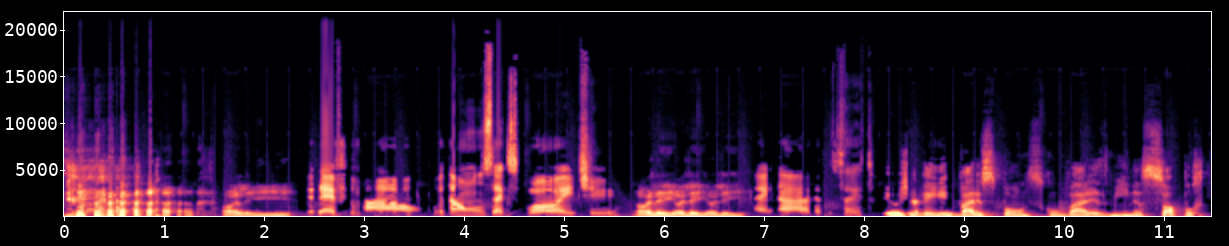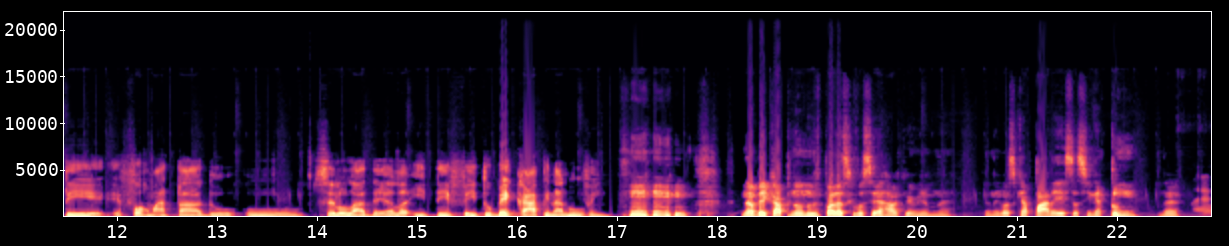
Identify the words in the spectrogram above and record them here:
olha aí. PDF do mal, botar uns exploit, Olha aí, olha aí, olha aí. aí dá, dá tudo certo. Eu já ganhei vários pontos com várias minas só por ter é, formatado o celular dela e ter feito o backup na nuvem. Na backup na nuvem parece que você é hacker mesmo, né? É um negócio que aparece assim, né? Pum, né? É,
